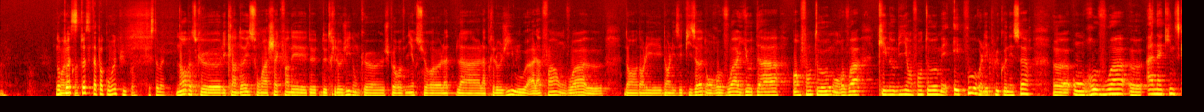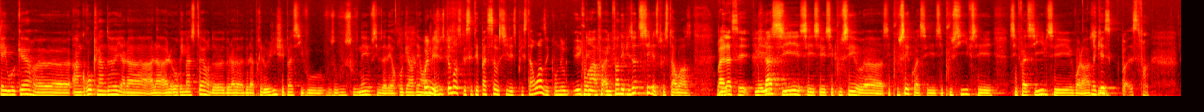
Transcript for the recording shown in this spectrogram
Donc voilà, toi, toi, ça t'a pas convaincu, quoi, Christophe Non, parce que les clins d'œil sont à chaque fin des, de, de trilogie, donc euh, je peux revenir sur euh, la, la, la prélogie où à la fin on voit euh, dans, dans, les, dans les épisodes, on revoit Yoda en fantôme, on revoit Kenobi en fantôme, et, et pour les plus connaisseurs, euh, on revoit euh, Anakin Skywalker, euh, un gros clin d'œil à la, à au remaster de, de, la, de la prélogie. Je sais pas si vous vous, vous souvenez ou si vous avez regardé en Oui, HD. mais justement, est-ce que c'était pas ça aussi l'esprit Star Wars et qu'on Pour que- un fin- une fin d'épisode, c'est l'esprit Star Wars. bah mais- là c'est Mais là, c'est poussé, euh, c'est poussé quoi. C'est poussif, c'est facile, c'est voilà. mais qu'est-ce que enfin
